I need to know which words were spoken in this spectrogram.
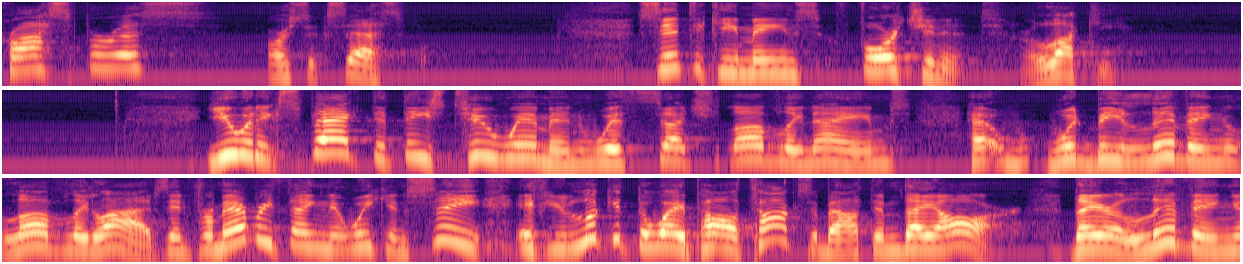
prosperous or successful. Syntyche means fortunate or lucky. You would expect that these two women with such lovely names would be living lovely lives. And from everything that we can see, if you look at the way Paul talks about them, they are. They are living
